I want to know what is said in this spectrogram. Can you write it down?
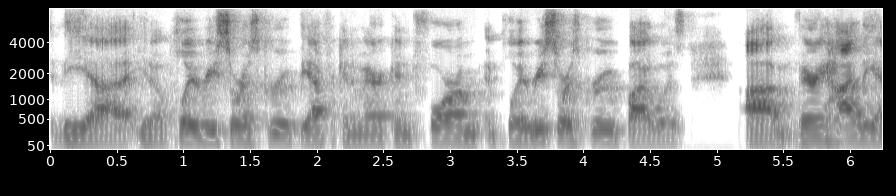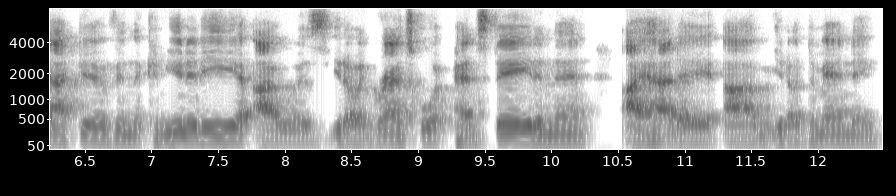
the uh, you know employee resource group, the African American Forum Employee Resource Group. I was um, very highly active in the community. I was, you know, in grad school at Penn State, and then I had a, um, you know, demanding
